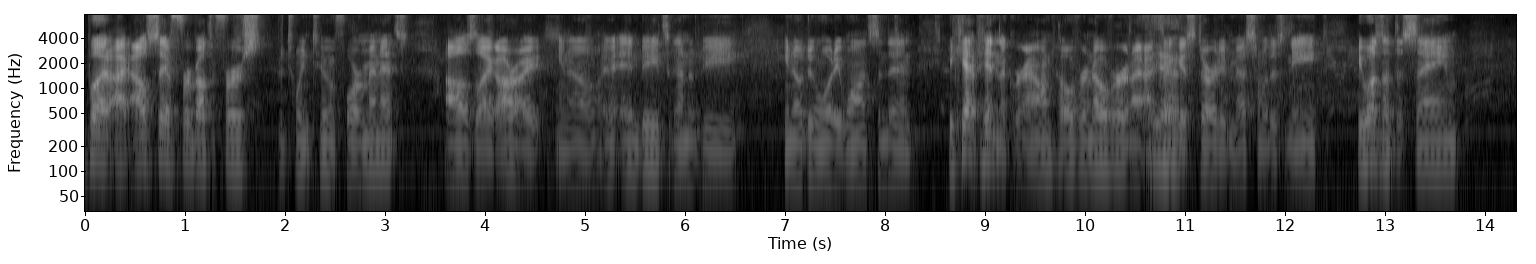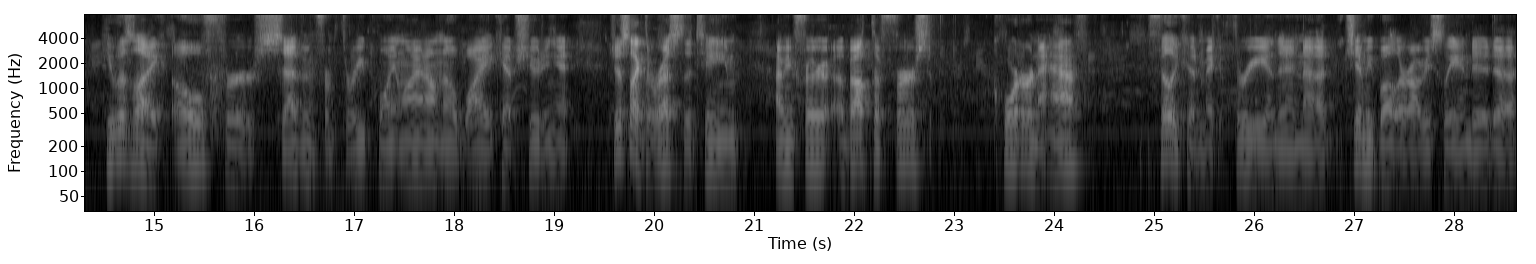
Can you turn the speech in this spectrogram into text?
but I, I'll say for about the first between two and four minutes, I was like, all right, you know, Embiid's gonna be, you know, doing what he wants, and then he kept hitting the ground over and over, and I, I Yeah. think it started messing with his knee. He wasn't the same. He was like 0 for 7 from three point line. I don't know why he kept shooting it. Just like the rest of the team. I mean, for about the first quarter and a half, Philly couldn't make a three, and then uh, Jimmy Butler obviously ended uh,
